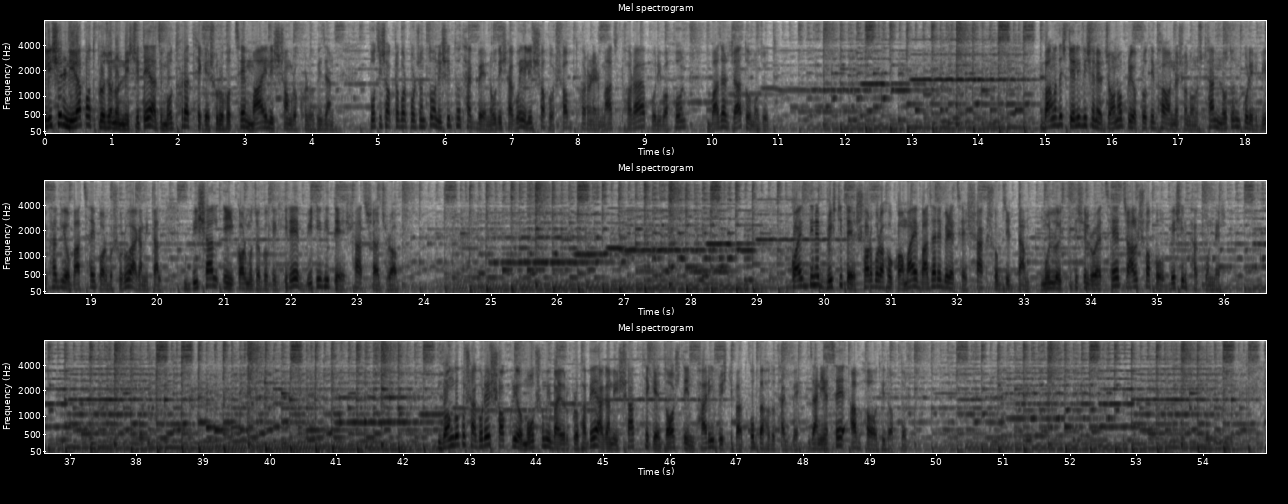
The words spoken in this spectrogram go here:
ইলিশের নিরাপদ প্রজনন নিশ্চিতে আজ মধ্যরাত থেকে শুরু হচ্ছে মা ইলিশ সংরক্ষণ অভিযান। পঁচিশ অক্টোবর পর্যন্ত নিষিদ্ধ থাকবে নদী সাগরে ইলিশ সহ সব ধরনের মাছ ধরা, পরিবহন বাজারজাত ও মজুত বাংলাদেশ টেলিভিশনের জনপ্রিয় প্রতিভা অন্বেষণ অনুষ্ঠান নতুন কুড়ির বিভাগীয় বাছাই পর্ব শুরু আগামীকাল। বিশাল এই কর্মযজ্ঞকে ঘিরে বিটিভিতে সাজ সাজ রব। কয়েকদিনের বৃষ্টিতে সরবরাহ কমায়, বাজারে বেড়েছে শাকসবজির দাম। মূল্য স্থিতিশীল রয়েছে চাল সহ বেশিরভাগ পণ্যের। বঙ্গোপসাগরে সক্রিয় মৌসুমী বায়ুর প্রভাবে আগামী সাত থেকে দশ দিন ভারী বৃষ্টিপাত অব্যাহত থাকবে, জানিয়েছে আবহাওয়া অধিদপ্তর।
